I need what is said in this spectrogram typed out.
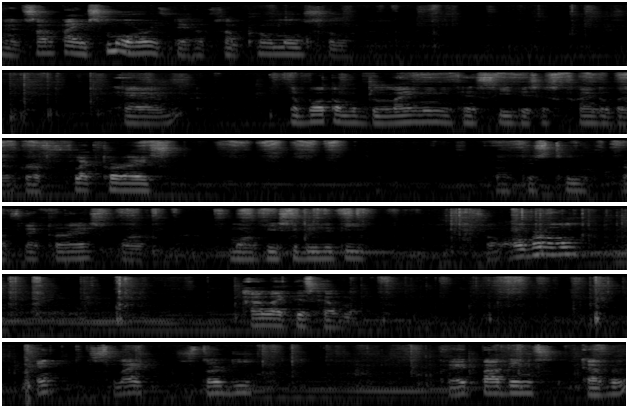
And sometimes more if they have some promos so. And the bottom of the lining you can see this is kind of a reflectorized these two reflectorized for more visibility. So overall I like this helmet. Okay, it's light, sturdy, great paddings. Every,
